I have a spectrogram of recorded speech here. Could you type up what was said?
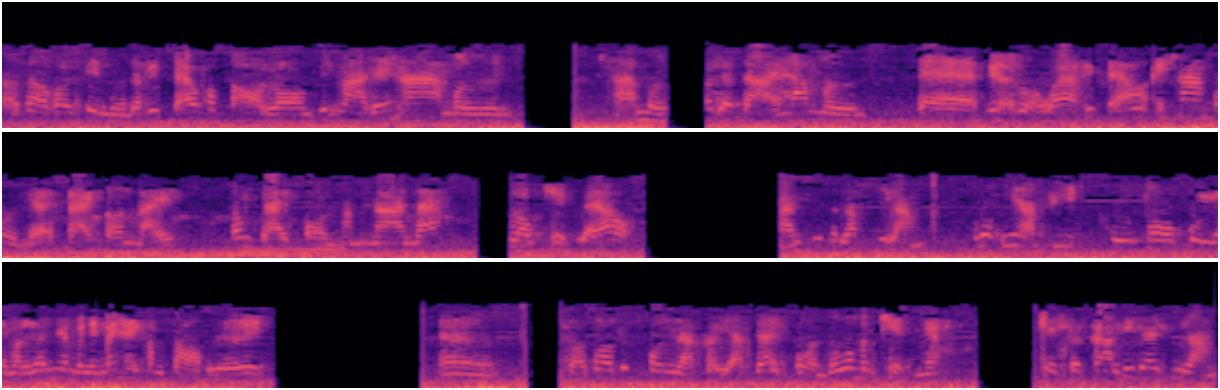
สาวๆคนสี่หมื่นแต่พี่แต้วเขาต่อรองขึ้นมาได้ห้าหมื่นห้าหมื่นก็จะจ่ายห้าหมื่น แต่พี่เลยบอกว่าพี่แต้วไอ้ห้าหมื่นเนี่ยจ่ายตอนไหน ต้องจ่ายก่อนทำงานนะ เราเข็ดแล้ว การที่จะรับที่หลังเขาบอกเนี่ยพี่คือโทรคุยกันมาแล้วเนี่ยมันยังไม่ให้คำตอบเลย เออสอททุกคนเนี่ยก็อยากได้ก่อนเพราะว่ามันเข็ดไงเข็ดกับการที่ได้ทีหลัง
